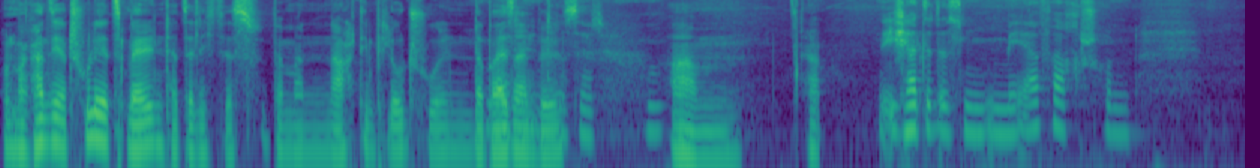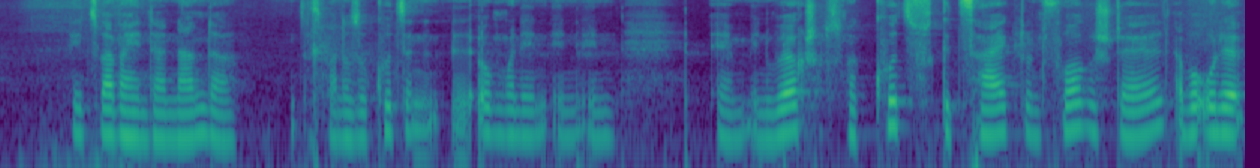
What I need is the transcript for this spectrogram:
Und man kann sich als Schule jetzt melden, tatsächlich, dass, wenn man nach den Pilotschulen dabei sein will. Hm. Ähm, Ich hatte das mehrfach schon, nee, zweimal hintereinander. Das war nur so kurz in, in, irgendwann in, in, in, ähm, in Workshops mal kurz gezeigt und vorgestellt. Aber ohne,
